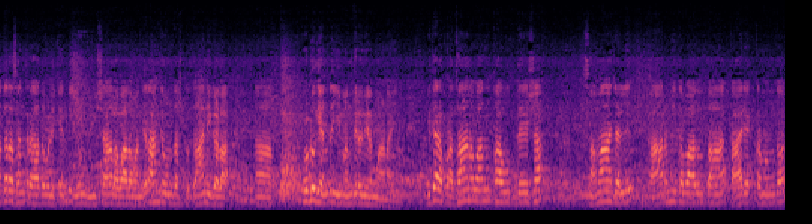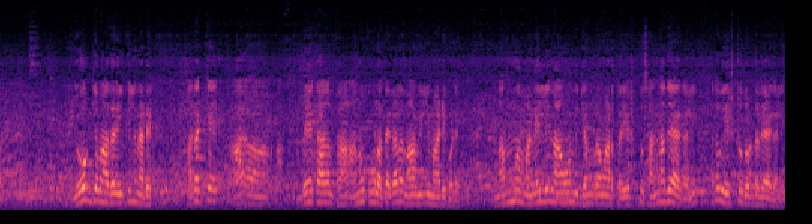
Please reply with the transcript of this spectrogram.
ಅದರ ಸಂಗ್ರಹದ ಬಳಿಕೆಯಿಂದ ಈ ಒಂದು ವಿಶಾಲವಾದ ಮಂದಿರ, ಹಾಗೆ ಒಂದಷ್ಟು ದಾನಿಗಳ ಕೊಡುಗೆಯಿಂದ ಈ ಮಂದಿರ ನಿರ್ಮಾಣ ಆಯಿತು. ಇದರ ಪ್ರಧಾನವಾದಂತಹ ಉದ್ದೇಶ ಸಮಾಜದಲ್ಲಿ ಧಾರ್ಮಿಕವಾದಂತಹ ಕಾರ್ಯಕ್ರಮದ ಯೋಗ್ಯವಾದ ರೀತಿಯಲ್ಲಿ ನಡೆಕು. ಅದಕ್ಕೆ ಬೇಕಾದಂತಹ ಅನುಕೂಲತೆಗಳ ನಾವಿಲ್ಲಿ ಮಾಡಿಕೊಡಬೇಕು ನಮ್ಮ ಮನೆಯಲ್ಲಿ ನಾವೊಂದು ಜಂಬ್ರ ಮಾಡ್ತಾರೆ. ಎಷ್ಟು ಸಣ್ಣದೇ ಆಗಲಿ ಅಥವಾ ಎಷ್ಟು ದೊಡ್ಡದೇ ಆಗಲಿ,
